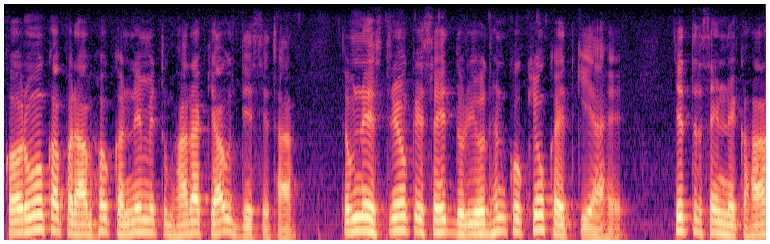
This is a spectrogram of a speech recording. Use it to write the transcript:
कौरवों का पराभव करने में तुम्हारा क्या उद्देश्य था? तुमने स्त्रियों के सहित दुर्योधन को क्यों कैद किया है? चित्रसेन ने कहा,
